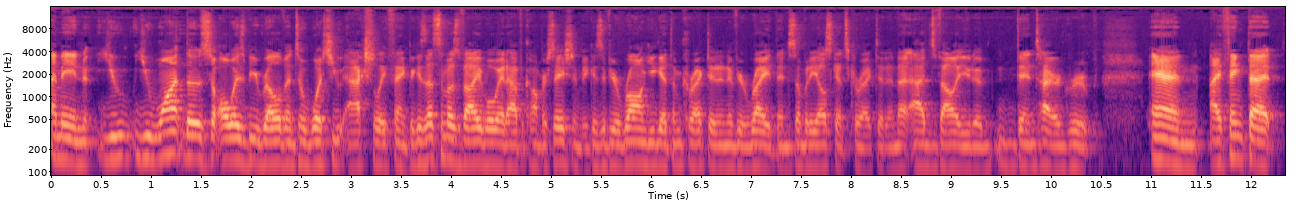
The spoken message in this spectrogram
I mean, you you want those to always be relevant to what you actually think because that's the most valuable way to have a conversation. Because if you're wrong, you get them corrected, and if you're right, then somebody else gets corrected, and that adds value to the entire group. And I think that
